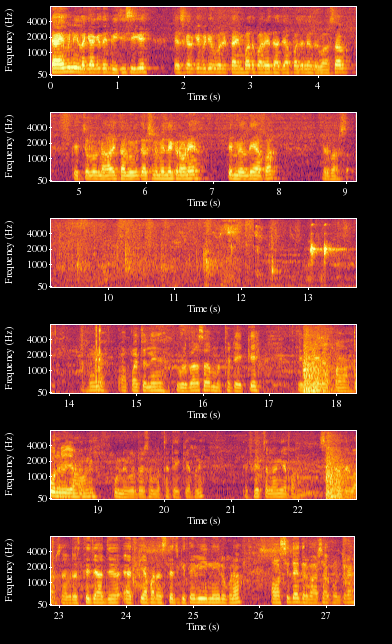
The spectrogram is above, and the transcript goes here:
ਟਾਈਮ ਹੀ ਨਹੀਂ ਲੱਗਿਆ, ਕਿਤੇ ਬਿਜ਼ੀ ਸੀਗੇ। ਇਸ ਕਰਕੇ ਵੀਡੀਓ ਬੜੇ ਟਾਈਮ ਬਾਅਦ ਪਾ ਰਹੇ ਤੇ ਅੱਜ ਆਪਾਂ ਚੱਲੇ ਹਾਂ ਦਰਬਾਰ ਸਾਹਿਬ। ਤੇ ਚਲੋ ਨਾਲ ਹੀ ਤੁਹਾਨੂੰ ਵੀ ਦਰਸ਼ਨ ਮੇਲੇ ਕਰਾਉਣੇ ਆ। ਤੇ ਮਿਲਦੇ ਆ ਆਪਾਂ ਦਰਬਾਰ ਸਾਹਿਬ। ਹੁਣ ਆਪਾਂ ਚੱਲੇ ਹਾਂ ਗੁਰਦੁਆਰਾ ਸਾਹਿਬ ਮੱਥਾ ਟੇਕ ਕੇ ਤੇ ਫਿਰ ਆਪਾਂ ਪੁੰਨੇ ਜਾਵਾਂਗੇ। ਪੁੰਨੇ ਗੁਰਦੁਆਰਾ ਸਾਹਿਬ ਮੱਥਾ ਟੇਕ ਕੇ ਆਪਣੇ ਤੇ ਫਿਰ ਚੱਲਾਂਗੇ ਆਪਾਂ ਸਿੱਧਾ ਦਰਬਾਰ ਸਾਹਿਬ। ਰਸਤੇ 'ਚ ਅੱਜ ਐਤਕੀ ਆਪਾਂ ਰਸਤੇ 'ਚ ਕਿਤੇ ਵੀ ਨਹੀਂ ਰੁਕਣਾ ਔਰ ਸਿੱਧਾ ਹੀ ਦਰਬਾਰ ਸਾਹਿਬ ਪਹੁੰਚਣਾ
